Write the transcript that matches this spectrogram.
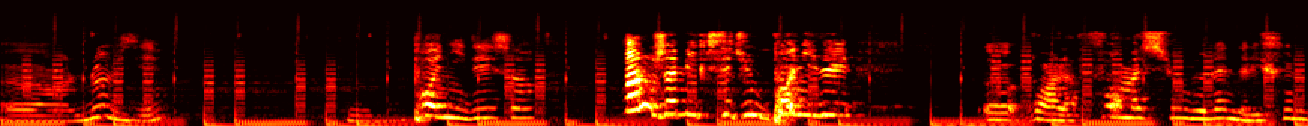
un levier. Une bonne idée, ça. Ah, jamais que c'est une bonne idée. Euh, voilà, la formation de laine, elle est chelou.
